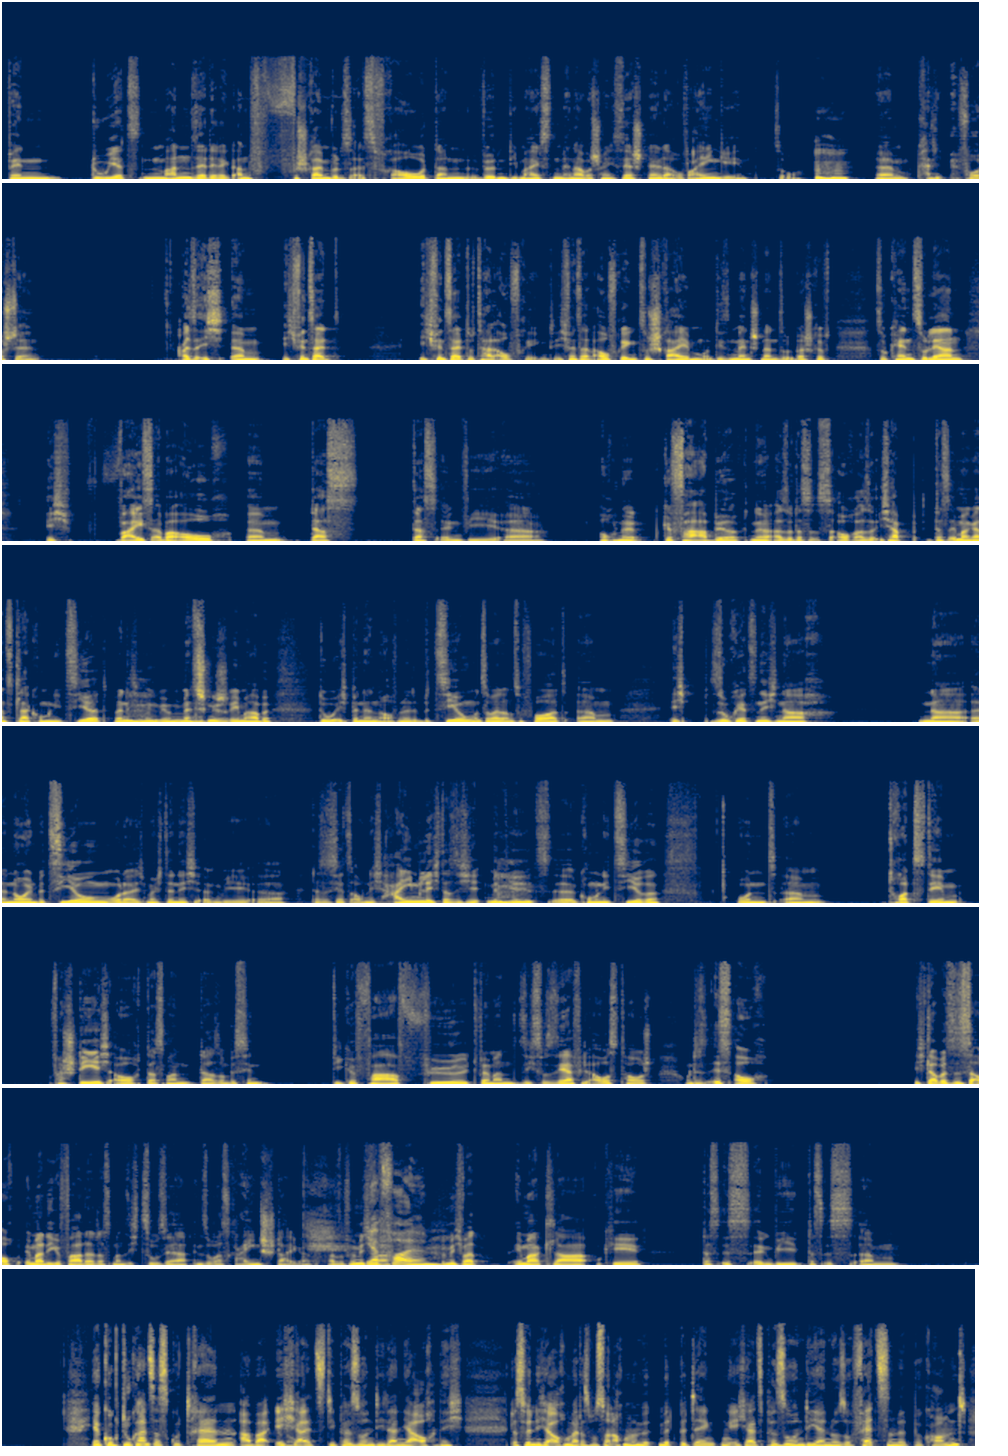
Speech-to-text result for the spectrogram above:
wenn du jetzt einen Mann sehr direkt anschreiben würdest als Frau, dann würden die meisten Männer wahrscheinlich sehr schnell darauf eingehen. So. Ähm, kann ich mir vorstellen. Also ich, ähm, ich finde es halt, ich finde es halt total aufregend. Ich finde es halt aufregend zu schreiben und diesen Menschen dann so über Schrift so kennenzulernen. Ich weiß aber auch, ähm, dass das irgendwie äh, auch eine Gefahr birgt. Ne? Also das ist auch, also ich habe das immer ganz klar kommuniziert, wenn ich irgendwie mit Menschen geschrieben habe, du, ich bin in einer offenen Beziehung und so weiter und so fort. Ähm, ich suche jetzt nicht nach einer äh, neuen Beziehung oder ich möchte nicht irgendwie, äh, das ist jetzt auch nicht heimlich, dass ich mit dir jetzt äh, kommuniziere. Und ähm, trotzdem verstehe ich auch, dass man da so ein bisschen die Gefahr fühlt, wenn man sich so sehr viel austauscht. Und es ist auch, ich glaube, es ist auch immer die Gefahr da, dass man sich zu sehr in sowas reinsteigert. Also für mich Ja, war, voll. für mich war immer klar, okay, das ist irgendwie, das ist, ähm, Ja, guck, du kannst das gut trennen, aber ich Genau. als die Person, die dann ja auch nicht, das finde ich ja auch immer, das muss man auch mal mit, mitbedenken, ich als Person, die ja nur so Fetzen mitbekommt,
